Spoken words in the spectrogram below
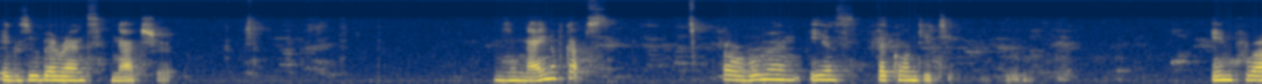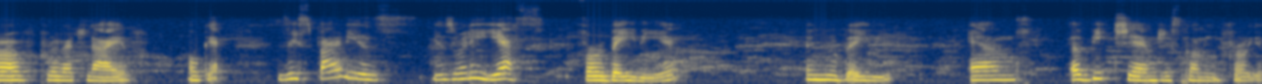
exuberant nature. The nine of cups. For a woman is fecundity. Improve private life. Okay this part is is really yes for a baby eh? a new baby and a big change is coming for you.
